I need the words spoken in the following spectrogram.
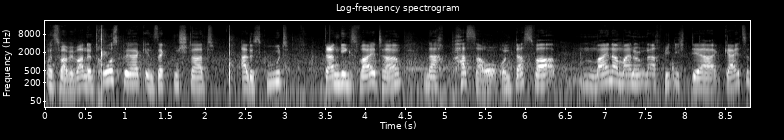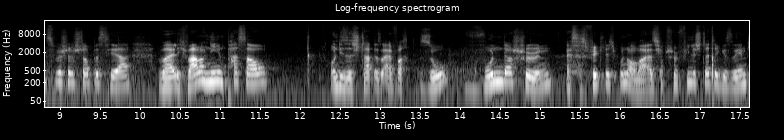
Und zwar, wir waren in Trostberg, Insektenstadt, alles gut. Dann ging es weiter nach Passau. Und das war meiner Meinung nach wirklich der geilste Zwischenstopp bisher, weil ich war noch nie in Passau. Und diese Stadt ist einfach so wunderschön. Es ist wirklich unnormal. Also ich habe schon viele Städte gesehen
